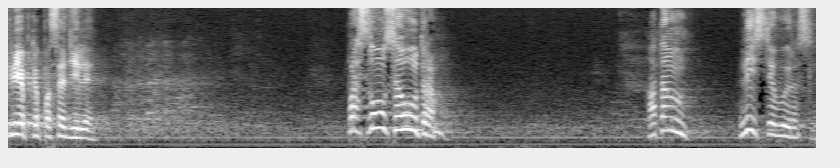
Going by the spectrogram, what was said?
Крепко посадили. Проснулся утром, а там листья выросли.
